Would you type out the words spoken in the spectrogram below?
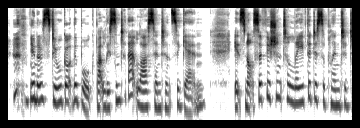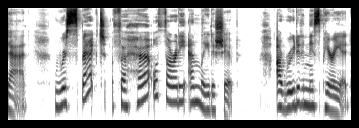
and I've still got the book, but listen to that last sentence again. It's not sufficient to leave the discipline to dad. Respect for her authority and leadership are rooted in this period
